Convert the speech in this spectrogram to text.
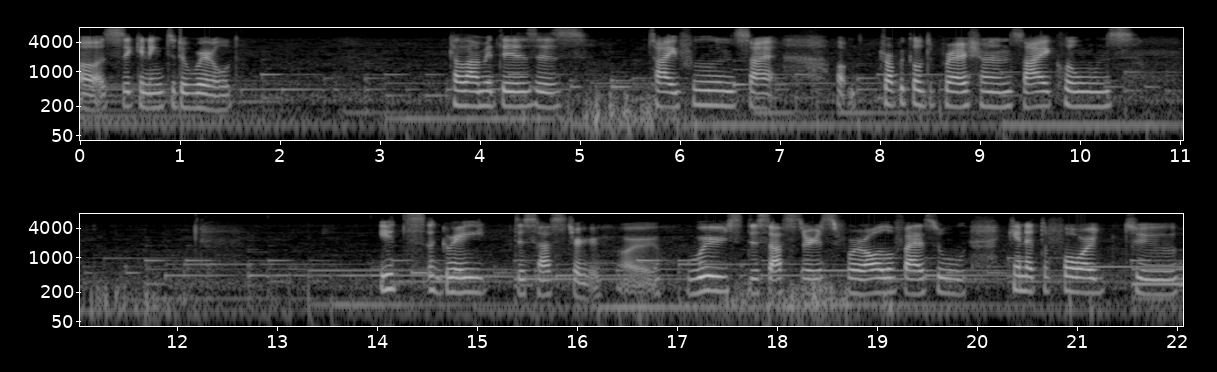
uh, sickening to the world. Calamities is typhoons, uh, tropical depression, cyclones. It's a great disaster or worse disasters for all of us who cannot afford to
